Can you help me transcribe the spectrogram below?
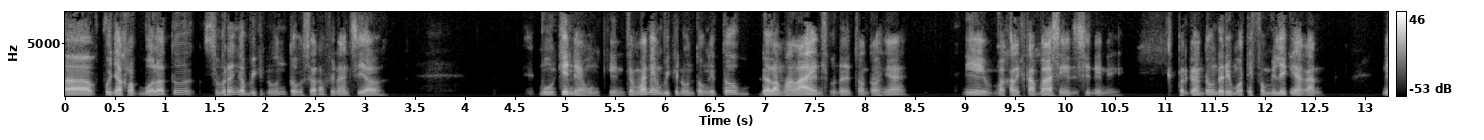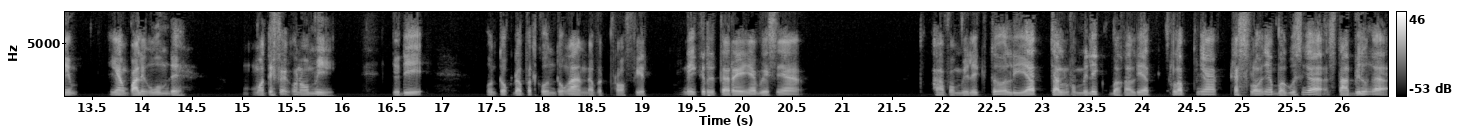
uh, punya klub bola tuh sebenarnya nggak bikin untung secara finansial. Mungkin ya mungkin. Cuman yang bikin untung itu dalam hal lain sebenarnya. Contohnya, ini bakal kita bahas nih di sini nih. Tergantung dari motif pemiliknya kan. Ini yang paling umum deh, motif ekonomi. Jadi untuk dapat keuntungan, dapat profit. Ini kriterianya biasanya uh, pemilik tuh lihat calon pemilik bakal lihat klubnya cash flow-nya bagus nggak, stabil nggak,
